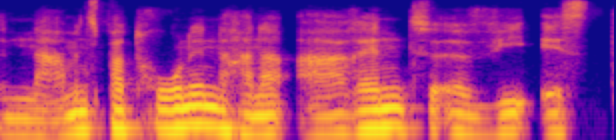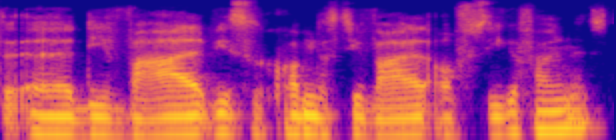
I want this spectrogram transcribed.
Namenspatronin Hannah Arendt. Äh, wie ist äh, die Wahl, wie ist es gekommen, dass die Wahl auf sie gefallen ist?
